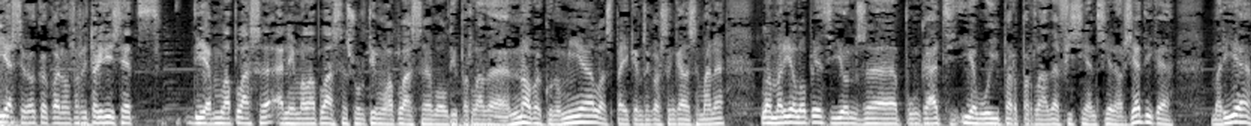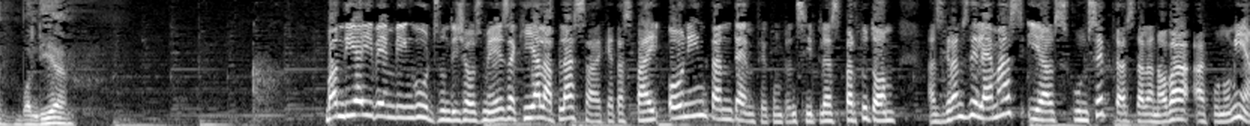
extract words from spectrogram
I ja sabeu que quan al territori 17 diem la plaça, anem a la plaça, sortim a la plaça, vol dir parlar de nova economia, l'espai que ens acosten cada setmana, la Maria López i 11.cat i avui per parlar d'eficiència energètica. Maria, bon dia. Bon dia i benvinguts un dijous més aquí a la plaça, aquest espai on intentem fer comprensibles per tothom els grans dilemes i els conceptes de la nova economia.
